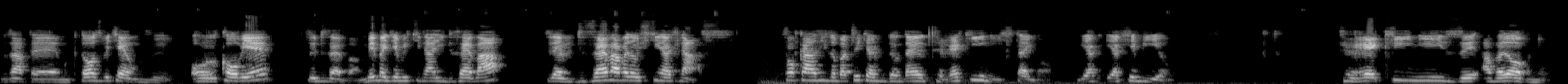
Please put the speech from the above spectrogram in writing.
Zatem, kto zwycięży? Orkowie czy drzewa? My będziemy ścinali drzewa, czy drzewa będą ścinać nas. Przy okazji zobaczycie, jak wyglądają trekini z tego, jak, jak się biją. Trekini z Avelornu.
